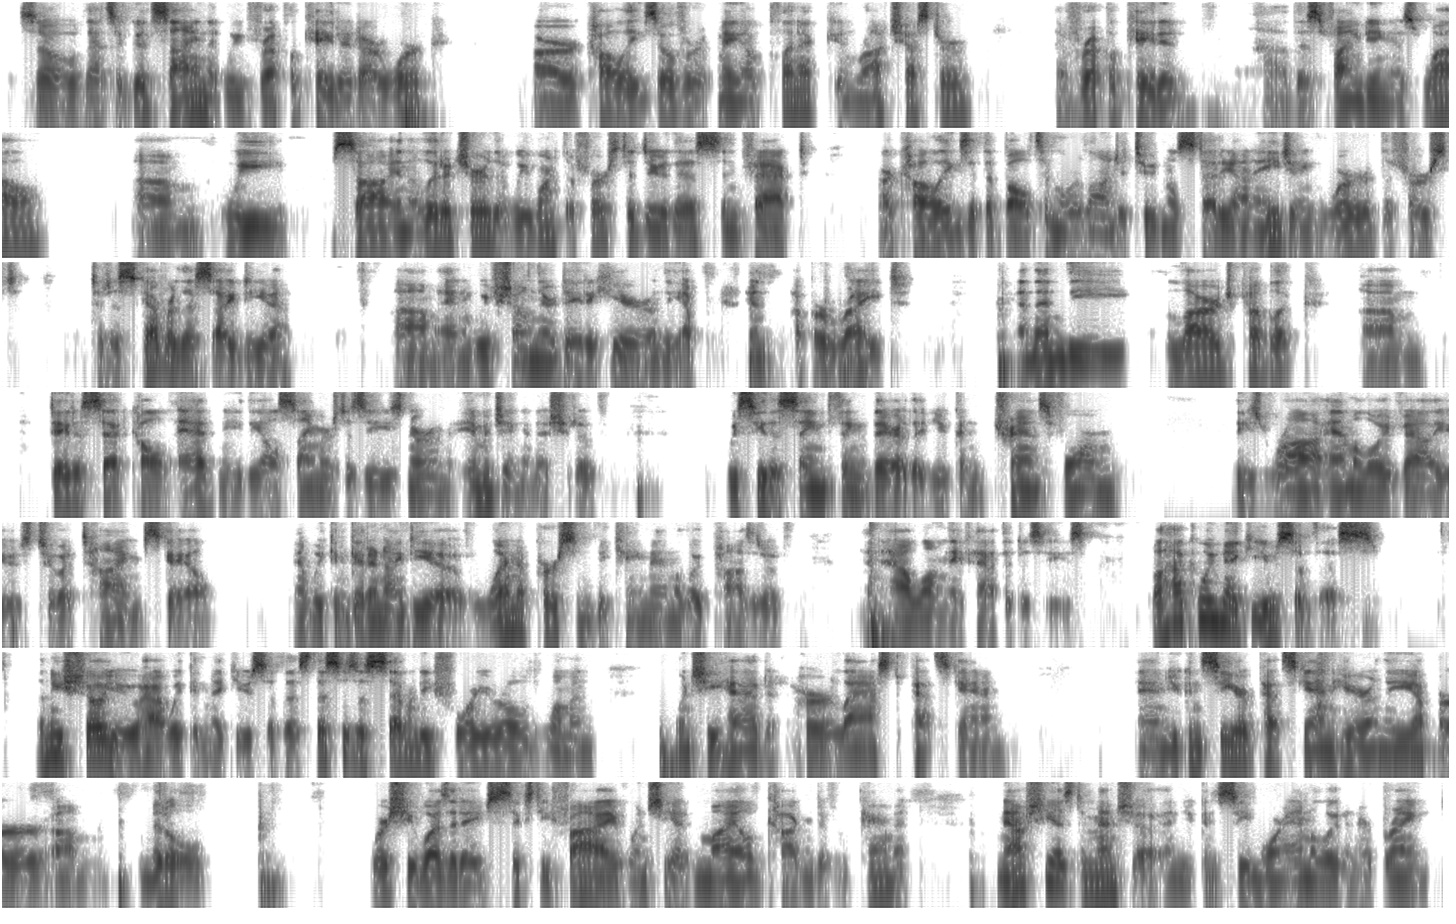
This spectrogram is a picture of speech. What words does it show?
So that's a good sign that we've replicated our work. Our colleagues over at Mayo Clinic in Rochester have replicated uh, this finding as well. Um, we saw in the literature that we weren't the first to do this. In fact, our colleagues at the Baltimore Longitudinal Study on Aging were the first to discover this idea. Um, and we've shown their data here in the upper, in upper right. And then the large public um, data set called ADNI, the Alzheimer's Disease Neuroimaging Initiative, we see the same thing there that you can transform these raw amyloid values to a time scale and we can get an idea of when a person became amyloid positive and how long they've had the disease. Well, how can we make use of this? Let me show you how we can make use of this. This is a 74 year old woman when she had her last PET scan. And you can see her PET scan here in the upper um, middle where she was at age 65 when she had mild cognitive impairment. Now she has dementia and you can see more amyloid in her brain.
